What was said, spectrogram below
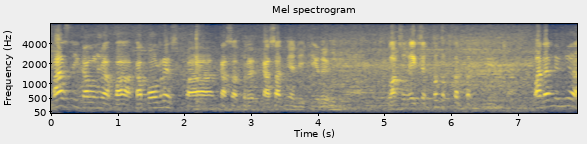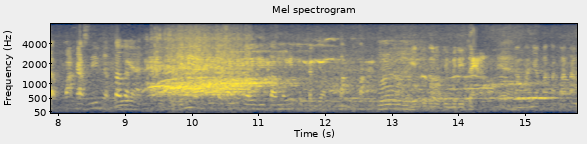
pasti kalau nggak Pak Kapolres Pak Kasat Kasatnya dikirim langsung action tetek tetek padahal ini ya Pak Kasdinnya tetek Iya. ini yang kita sebut kalau di Tameng itu kerja tak tak Hmm. itu kalau di militer namanya patah-patah.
